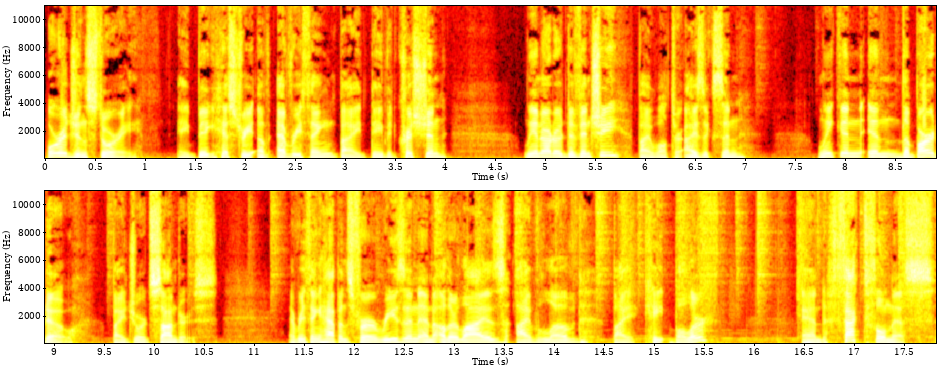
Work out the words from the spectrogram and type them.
Origin Story, A Big History of Everything by David Christian, Leonardo da Vinci by Walter Isaacson, Lincoln in the Bardo by George Saunders. Everything Happens for a Reason and Other Lies I've Loved by Kate Bowler. And Factfulness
